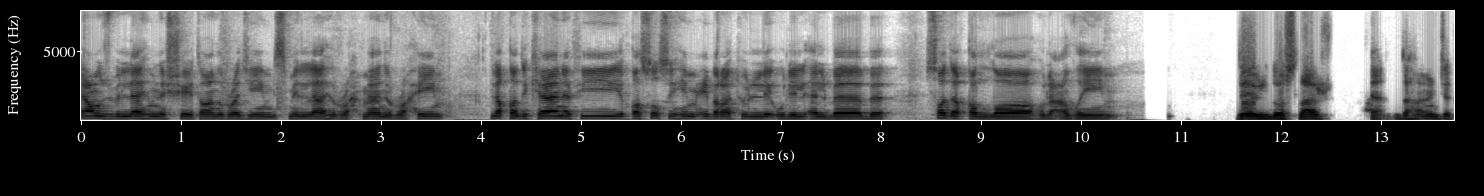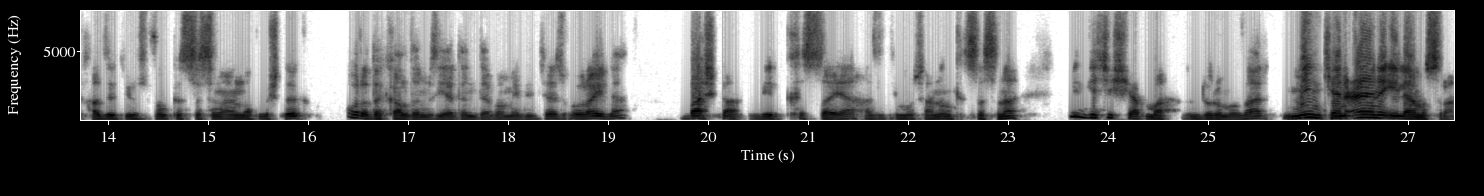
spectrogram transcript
Euzu billahi mineşşeytanirracim. Bismillahirrahmanirrahim. Laqad kana fi qasasihim ibratun li ulil albab. Sadakallahu'l azim. Değerli dostlar, daha önce Hazreti Yusuf'un kıssasını anlatmıştık. Orada kaldığımız yerden devam edeceğiz. Orayla başka bir kıssaya, Hazreti Musa'nın kıssasına bir geçiş yapma durumu var. Min Ken'ane ila Mısra.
